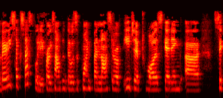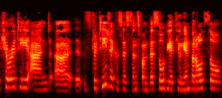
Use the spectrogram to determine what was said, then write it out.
very successfully. For example, there was a point when Nasser of Egypt was getting uh, security and uh, strategic assistance from the Soviet Union, but also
